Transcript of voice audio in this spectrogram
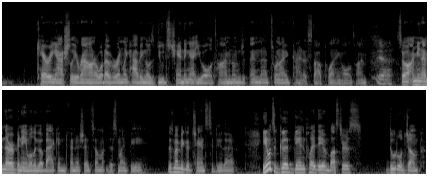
carrying Ashley around or whatever, and like having those dudes chanting at you all the time, and I'm just, and that's when I kind of stopped playing all the time. Yeah. So I mean, I've never been able to go back and finish it, so this might be this might be a good chance to do that. You know what's a good game to play at Dave and Buster's? Doodle Jump.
